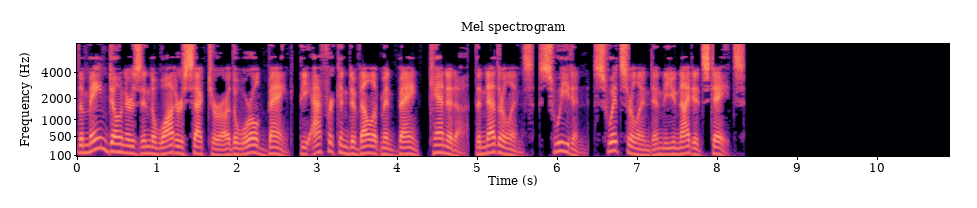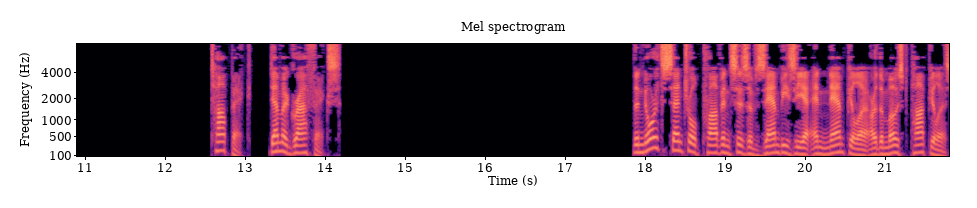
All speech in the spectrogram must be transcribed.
The main donors in the water sector are the World Bank, the African Development Bank, Canada, the Netherlands, Sweden, Switzerland and the United States. Demographics The north-central provinces of Zambezia and Nampula are the most populous,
